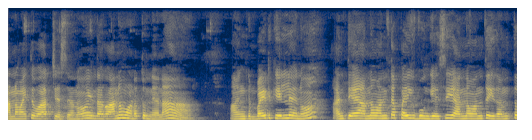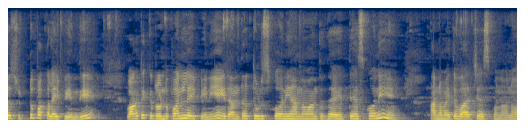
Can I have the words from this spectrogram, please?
అన్నం అయితే వార్ చేశాను. ఇందాక అన్నం వండుతున్నానా? ఇంక బయటికి వెళ్ళాను. అంతే అన్నం అంతా పైకి బొంగేసి అన్నం అంతా ఇదంతా చుట్టుపక్కల అయిపోయింది. ఒకటికి రెండు పనులు అయిపోయినాయి. ఇదంతా తుడుచుకొని అన్నం అంతా ఎత్తేసుకొని అన్నం అయితే వార్ చేసుకున్నాను.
